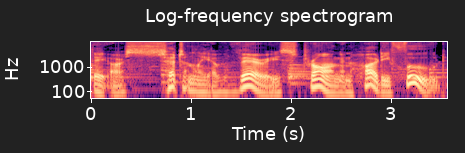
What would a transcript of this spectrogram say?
they are certainly a very strong and hearty food.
